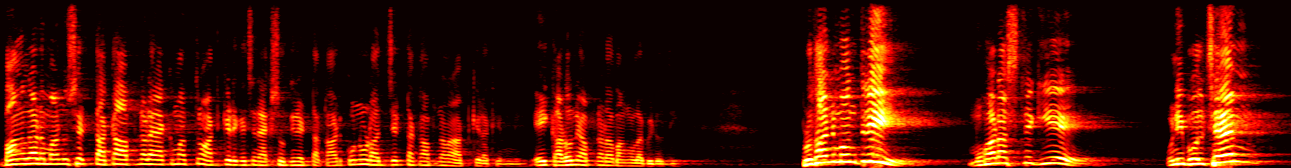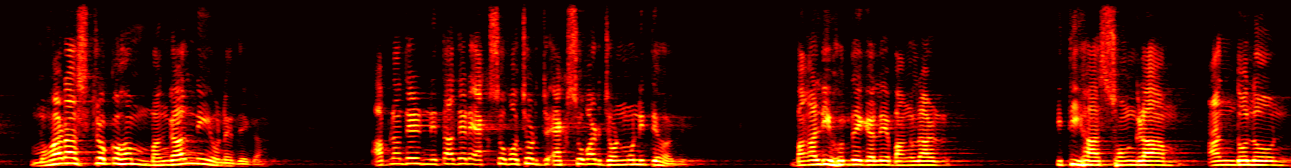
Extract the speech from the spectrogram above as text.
বাংলার মানুষের টাকা আপনারা একমাত্র আটকে রেখেছেন একশো দিনের টাকা, আর কোনো রাজ্যের টাকা আপনারা আটকে রাখেননি। এই কারণে আপনারা বাংলা বিরোধী। প্রধানমন্ত্রী, মহারাষ্ট্রে গিয়ে উনি বলছেন, মহারাষ্ট্র কো হম বাঙ্গাল নেই হনে দেগা। আপনাদের নেতাদের একশো বছর, একশো বার জন্ম নিতে হবে। বাঙালি হতে গেলে বাংলার ইতিহাস, সংগ্রাম, আন্দোলন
